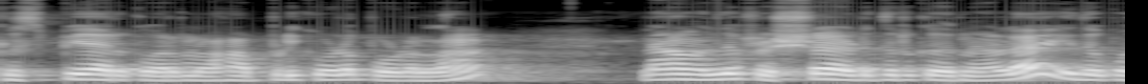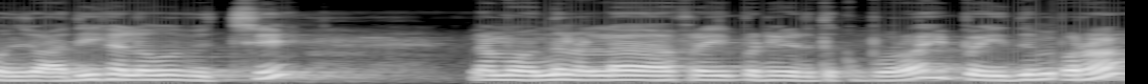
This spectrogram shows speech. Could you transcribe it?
கிறிஸ்பியாக இருக்க வரமிளகா அப்படி கூட போடலாம். நான் வந்து ஃப்ரெஷ்ஷாக எடுத்துருக்கிறதுனால இதை கொஞ்சம் அதிக அளவு வச்சு நம்ம வந்து நல்லா ஃப்ரை பண்ணி எடுத்துக்க போகிறோம் இப்போ இது அப்புறம்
